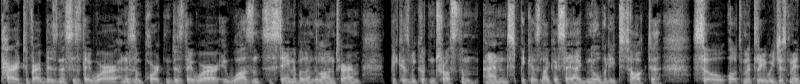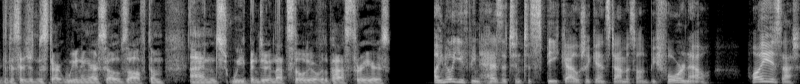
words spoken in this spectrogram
part of our business as they were and as important as they were, it wasn't sustainable in the long term because we couldn't trust them and because, like I say, I had nobody to talk to. So ultimately, we just made the decision to start weaning ourselves off them. And we've been doing that slowly over the past three years. I know you've been hesitant to speak out against Amazon before now. Why is that?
